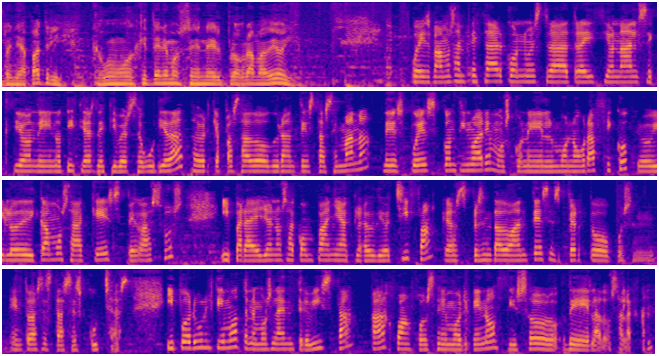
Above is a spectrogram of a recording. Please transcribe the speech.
Doña Patri, ¿qué tenemos en el programa de hoy? Pues vamos a empezar con nuestra tradicional sección de noticias de ciberseguridad, a ver qué ha pasado durante esta semana. Después continuaremos con el monográfico, que hoy lo dedicamos a qué es Pegasus, y para ello nos acompaña Claudio Chifa, que has presentado antes, experto pues, en, todas estas escuchas. Y por último tenemos la entrevista a Juan José Moreno, CISO de Lado Salacán.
